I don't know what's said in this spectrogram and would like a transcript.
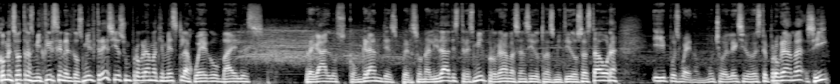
comenzó a transmitirse en el 2003 y es un programa que mezcla juego, bailes, regalos con grandes personalidades. 3.000 programas han sido transmitidos hasta ahora. Y pues bueno, mucho del éxito de este programa, sí,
